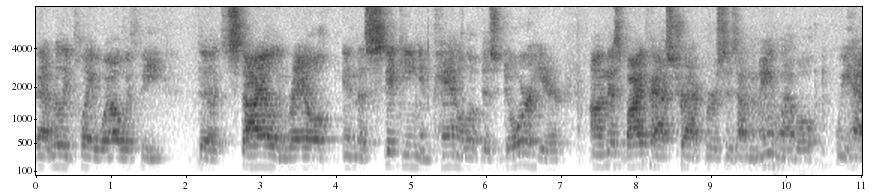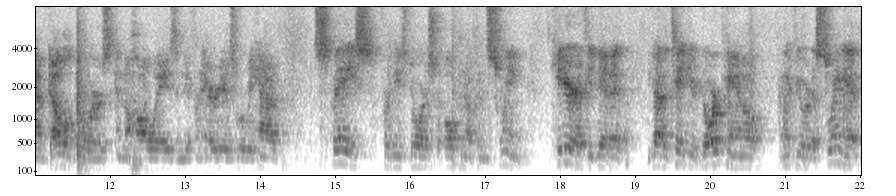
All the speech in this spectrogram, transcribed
that really play well with the the stile and rail and the sticking and panel of this door here. On this bypass track versus on the main level, we have double doors in the hallways and different areas where we have space for these doors to open up and swing. Here, if you did it, you got to take your door panel, and if you were to swing it,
